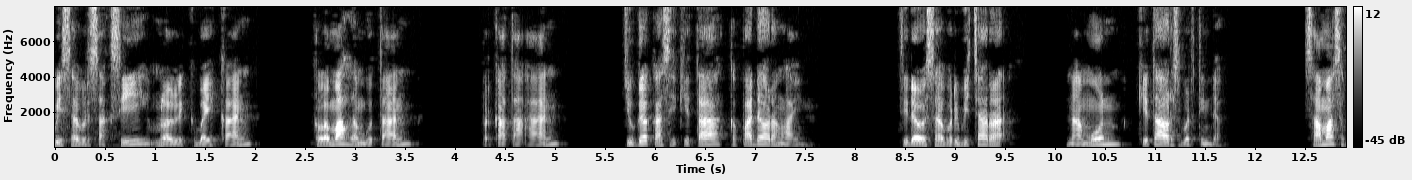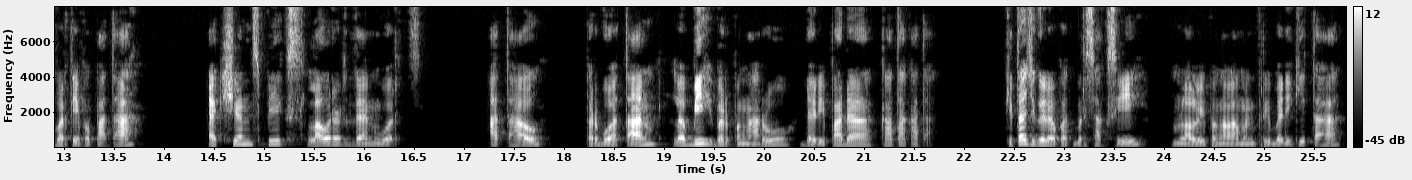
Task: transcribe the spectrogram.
bisa bersaksi melalui kebaikan, kelemah lembutan, perkataan, juga kasih kita kepada orang lain. Tidak usah berbicara, namun kita harus bertindak. Sama seperti pepatah, action speaks louder than words. Atau, perbuatan lebih berpengaruh daripada kata-kata. Kita juga dapat bersaksi melalui pengalaman pribadi kita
